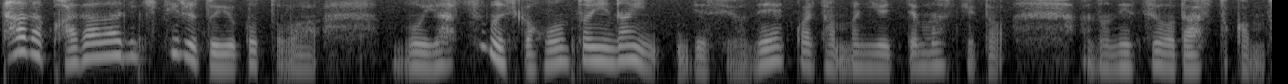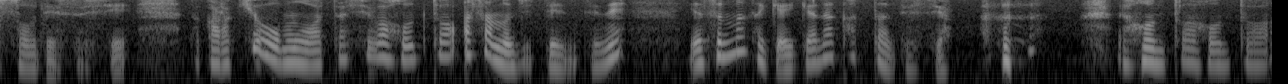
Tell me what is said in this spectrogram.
ただ体に来てるということはもう休むしか本当にないんですよね。これたまに言ってますけど。あの熱を出すとかもそうですし。だから今日もう私は本当朝の時点でね休まなきゃいけなかったんですよ。本当は本当は。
